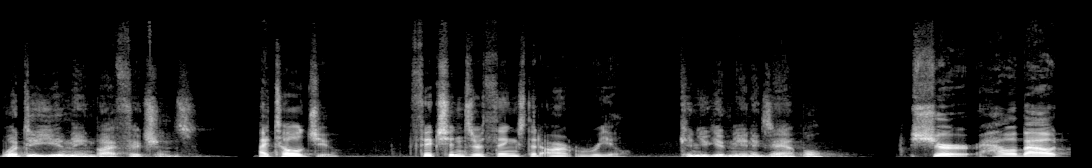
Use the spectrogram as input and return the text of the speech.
What do you mean by fictions? I told you, fictions are things that aren't real. Can you give me an example? Sure, how about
